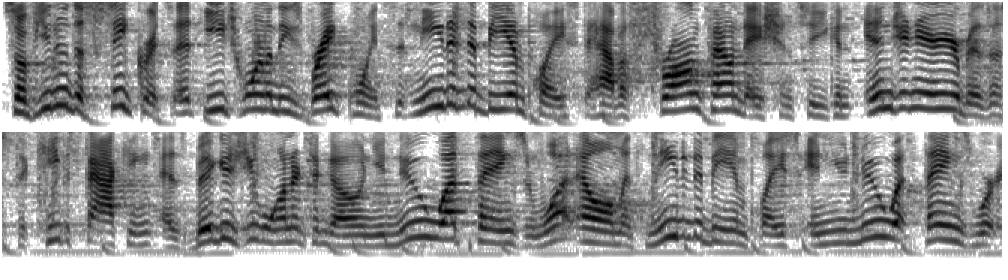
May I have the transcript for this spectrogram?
So if you knew the secrets at each one of these breakpoints that needed to be in place to have a strong foundation so you can engineer your business to keep stacking as big as you want it to go, and you knew what things and what elements needed to be in place, and you knew what things were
